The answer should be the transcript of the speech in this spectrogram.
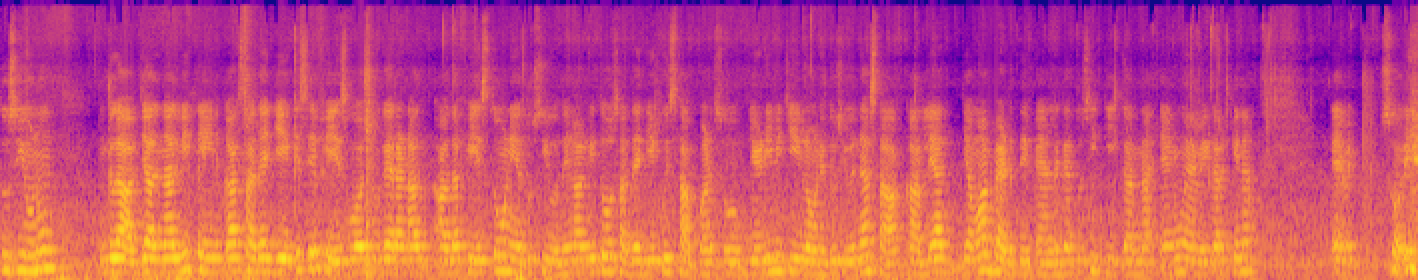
ਤੁਸੀਂ ਉਹਨੂੰ ਗੁਲਾਬ ਜਲ ਨਾਲ ਵੀ ਕਲੀਨ ਕਰ ਸਕਦੇ ਜੇ ਕਿਸੇ ਫੇਸ ਵਾਸ਼ ਵਗੈਰਾ ਨਾਲ ਆਪਦਾ ਫੇਸ ਧੋਣੇ ਆ, ਤੁਸੀਂ ਉਹਦੇ ਨਾਲ ਵੀ ਧੋ ਸਕਦੇ ਜੇ ਕੋਈ ਸਾਬਣ ਸੋਪ ਜਿਹੜੀ ਵੀ ਚੀਜ਼ ਲਾਉਣੇ, ਤੁਸੀਂ ਉਹਦੇ ਨਾਲ ਸਾਫ਼ ਕਰ ਲਿਆ, ਜਮਾਂ ਬੈੱਡ ਤੇ ਪੈਣ ਲੱਗਾ, ਤੁਸੀਂ ਕੀ ਕਰਨਾ? ਇਹਨੂੰ ਐਵੇਂ ਕਰਕੇ ਨਾ, ਐਵੇਂ ਸੌਰੀ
